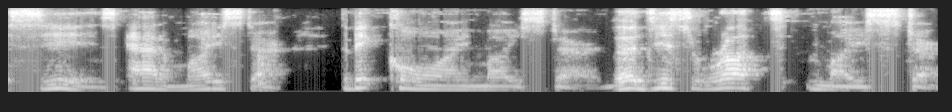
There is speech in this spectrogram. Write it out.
This is Adam Meister, the Bitcoin Meister, the Disrupt Meister.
